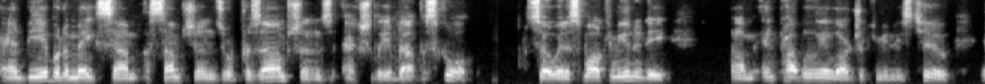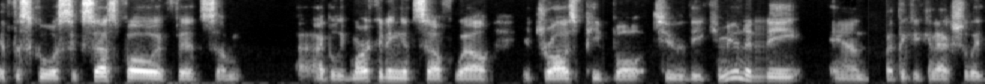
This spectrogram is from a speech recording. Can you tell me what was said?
and be able to make some assumptions or presumptions actually about the school. So, in a small community, um, and probably in larger communities too, if the school is successful, if it's, um, I believe, marketing itself well, it draws people to the community. And I think it can actually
